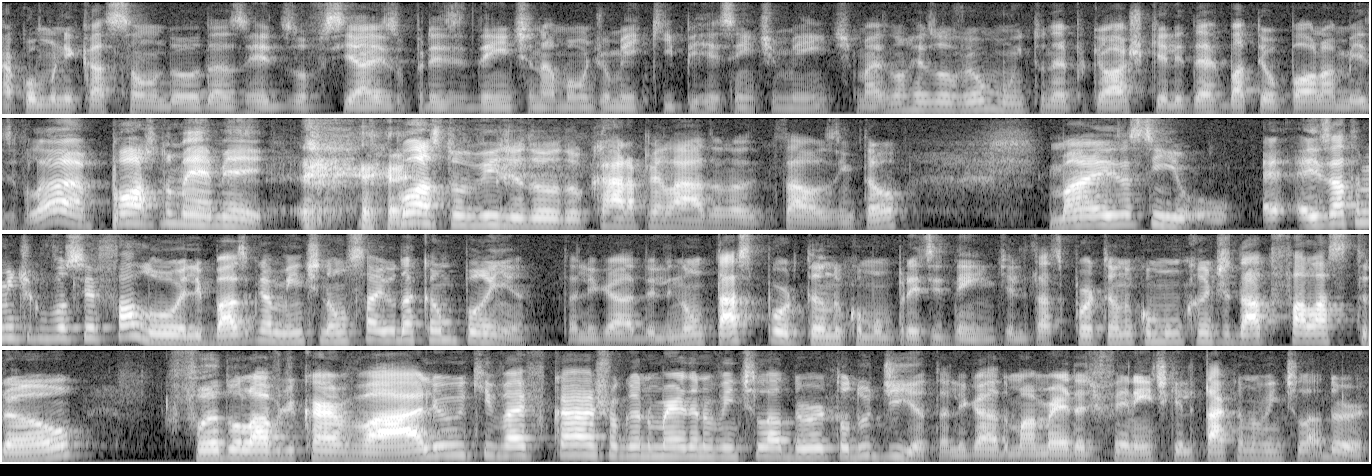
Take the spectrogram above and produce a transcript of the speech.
a comunicação do- das redes oficiais do presidente na mão de uma equipe recentemente, mas não resolveu muito, né? Porque eu acho que ele deve bater o pau na mesa e falar: ah, posta o meme aí, posta o vídeo do, do cara pelado e tal. Então. Mas assim, é é exatamente o que você falou. Ele basicamente não saiu da campanha, tá ligado? Ele não tá se portando como um presidente, ele tá se portando como um candidato falastrão, fã do Olavo de Carvalho e que vai ficar jogando merda no ventilador todo dia, tá ligado? Uma merda diferente que ele taca no ventilador.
